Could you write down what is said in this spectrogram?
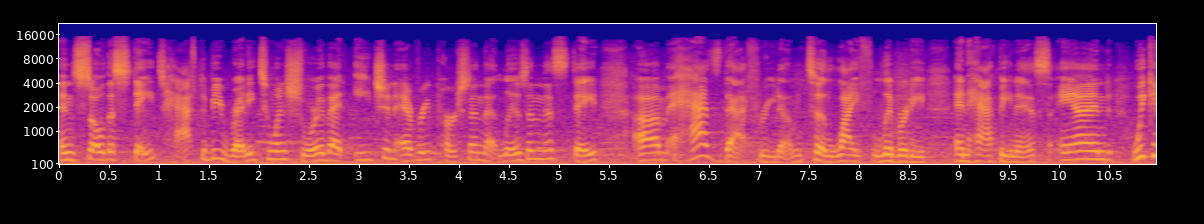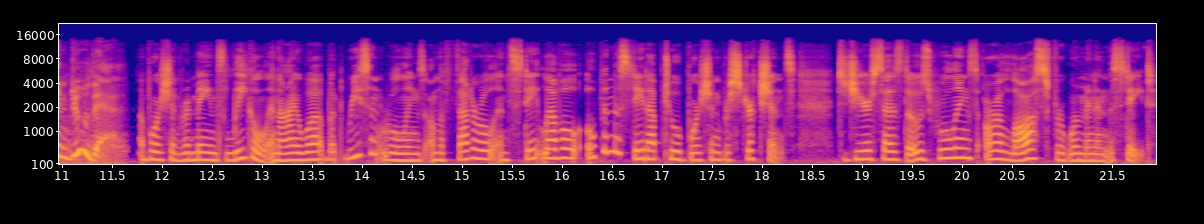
And so the states have to be ready to ensure that each and every person that lives in this state um, has that freedom to life, liberty, and happiness. And we can do that. Abortion remains legal in Iowa, but recent rulings on the federal and state level open the state up to abortion restrictions. DeJear says those rulings are a loss for women in the state.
